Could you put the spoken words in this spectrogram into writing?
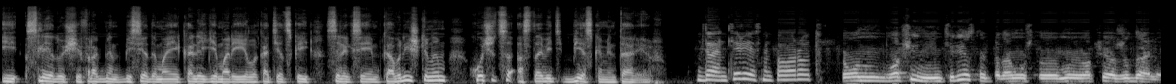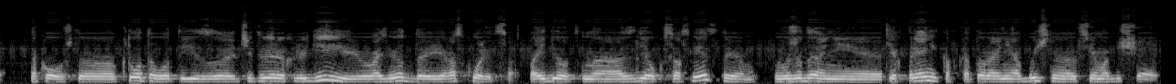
И следующий фрагмент беседы моей коллеги Марии Локотецкой с Алексеем Ковришкиным хочется оставить без комментариев. Да, интересный поворот. Он вообще не интересный, потому что мы вообще ожидали такого, что кто-то вот из четверых людей возьмет да и расколется, пойдет на сделку со следствием в ожидании тех пряников, которые они обычно всем обещают.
